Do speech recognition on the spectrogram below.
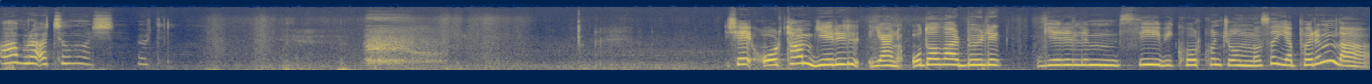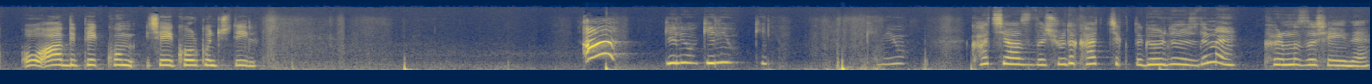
Aa bura açılmış. Örtelim. Şey ortam geril yani odalar böyle gerilimsi bir korkunç olmasa yaparım da o abi pek kom şey korkunç değil. Aa! Geliyor, geliyor, geliyor. Kaç yazdı? Şurada kaç çıktı gördünüz değil mi? Kırmızı şeyde.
